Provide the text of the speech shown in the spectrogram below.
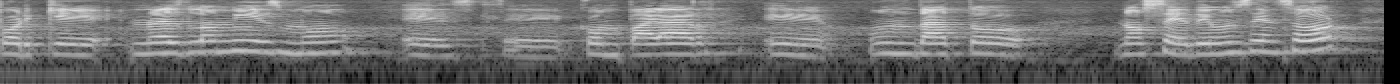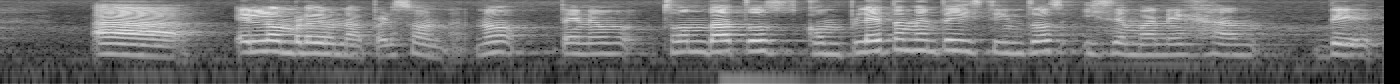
Porque no es lo mismo este, comparar eh, un dato, no sé, de un sensor a el nombre de una persona, ¿no? Tenemos, son datos completamente distintos y se manejan de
